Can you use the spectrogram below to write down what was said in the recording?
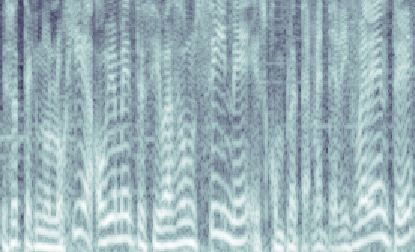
esa tecnología. Obviamente si vas a un cine es completamente diferente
